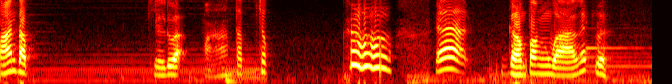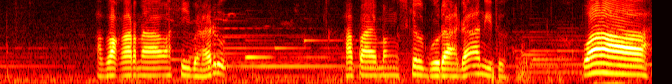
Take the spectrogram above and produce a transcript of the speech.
Mantap. Kill 2. Mantap, cok. ya, gampang banget loh. Apa karena masih baru? Apa emang skill gue udah adaan gitu? Wah.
